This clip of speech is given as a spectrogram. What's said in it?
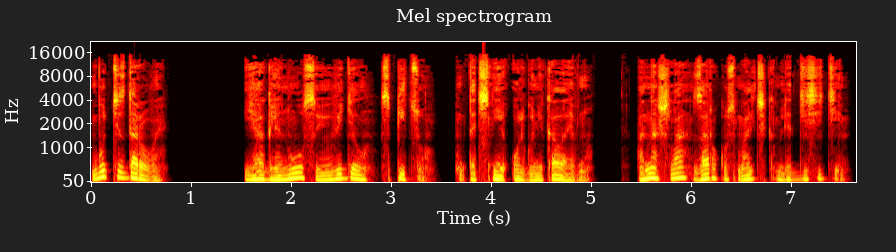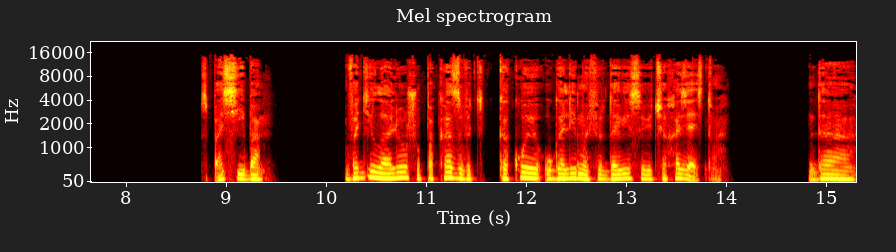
«Будьте здоровы!» Я оглянулся и увидел спицу, точнее Ольгу Николаевну. Она шла за руку с мальчиком лет десяти. «Спасибо». Водила Алешу показывать, какое у Галима Фердовисовича хозяйство. Да,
